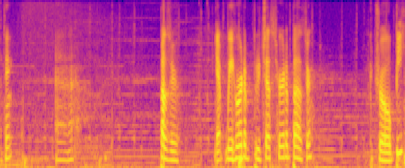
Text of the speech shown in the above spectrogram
I think. Uh, buzzer. Yep, we heard a we just heard a buzzer. Control B.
